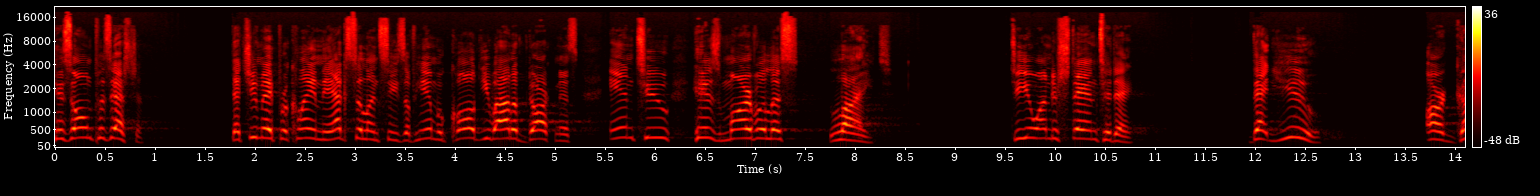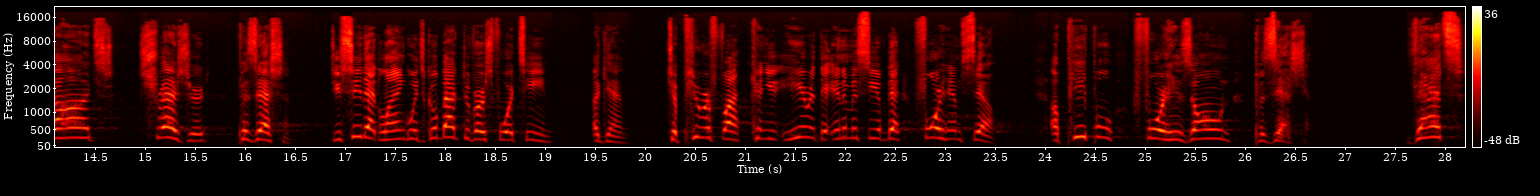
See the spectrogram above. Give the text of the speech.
his own possession, that you may proclaim the excellencies of him who called you out of darkness into his marvelous light. Do you understand today that you are God's treasured possession? Do you see that language? Go back to verse 14 again. To purify, can you hear it? The intimacy of that for himself. A people for his own possession. That's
